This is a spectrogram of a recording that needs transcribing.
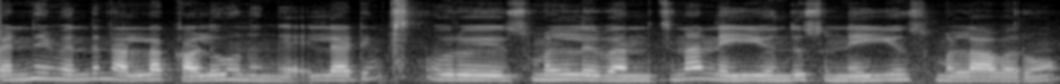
வெண்ணெய் வந்து நல்லா கழுவணுங்க. இல்லாட்டி ஒரு ஸ்மெல் வந்துச்சுன்னா நெய் வந்து நெய்யும் ஸ்மெல்லாக வரும்.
